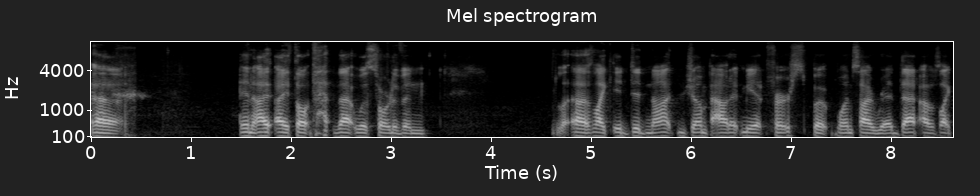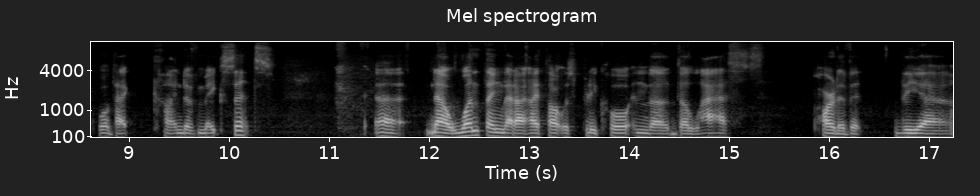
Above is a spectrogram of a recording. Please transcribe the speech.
Uh, and I, I thought that that was sort of an uh, like it did not jump out at me at first, but once I read that, I was like, well, that kind of makes sense. Uh, now, one thing that I, I, thought was pretty cool in the the last part of it, the uh,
